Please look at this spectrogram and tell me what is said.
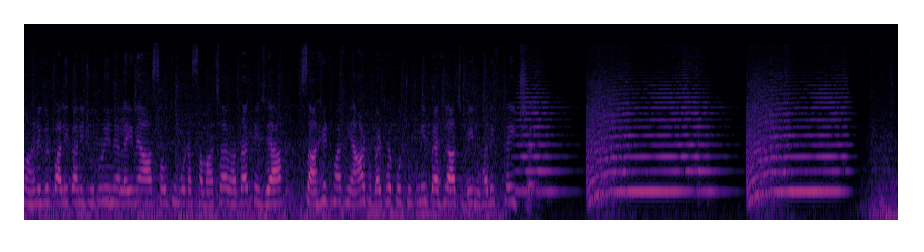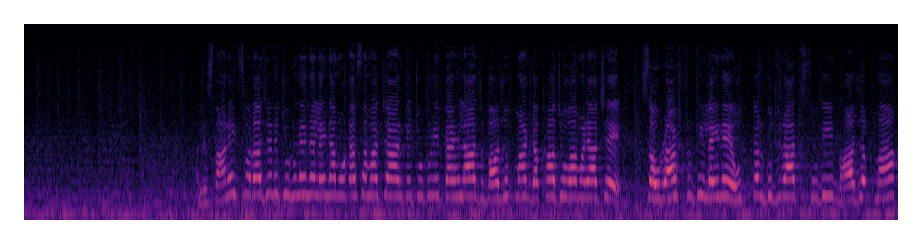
મહાનગરપાલિકાની ચૂંટણીને લઈને આ સૌથી મોટા સમાચાર હતા કે જ્યાં સાહીઠમાંથી આઠ બેઠકો ચૂંટણી પહેલા જ બિનહરીફ થઈ છે. અને સ્થાનિક સ્વરાજ્યની ચૂંટણીને લઈને મોટા સમાચાર કે ચૂંટણી પહેલા જ ભાજપમાં ડખા જોવા મળ્યા છે. સૌરાષ્ટ્રથી લઈને ઉત્તર ગુજરાત સુધી ભાજપમાં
